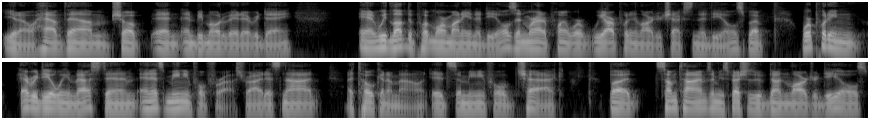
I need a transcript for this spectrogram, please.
you know, have them show up and, and be motivated every day. And we'd love to put more money into deals. And we're at a point where we are putting larger checks into deals, but we're putting every deal we invest in and it's meaningful for us, right? It's not a token amount, it's a meaningful check. But sometimes, I mean, especially as we've done larger deals,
